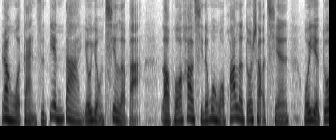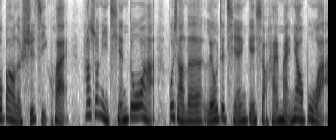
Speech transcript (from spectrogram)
让我胆子变大，有勇气了吧？老婆好奇的问我花了多少钱，我也多报了十几块。他说：“你钱多啊，不晓得留着钱给小孩买尿布啊？”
